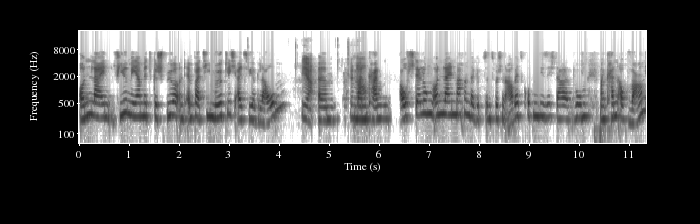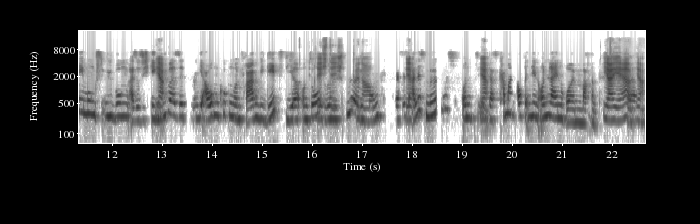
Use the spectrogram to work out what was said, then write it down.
online viel mehr mit Gespür und Empathie möglich, als wir glauben. Ja, ähm, genau. Man kann Aufstellungen online machen. Da gibt es inzwischen Arbeitsgruppen, die sich da toben. Man kann auch Wahrnehmungsübungen, also sich gegenüber ja. sitzen, in die Augen gucken und fragen, wie geht's dir und so. Richtig, so eine Spürübung. Genau. Das ist ja. alles möglich und ja. das kann man auch in den Online-Räumen machen. Ja, ja, ähm, ja.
